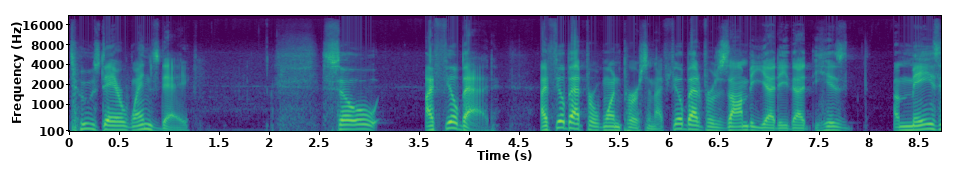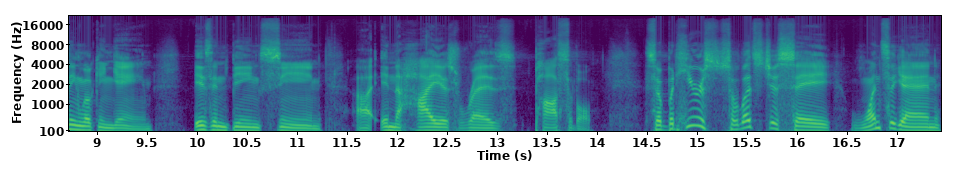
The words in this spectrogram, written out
Tuesday or Wednesday. So I feel bad. I feel bad for one person. I feel bad for Zombie Yeti that his amazing looking game isn't being seen uh, in the highest res possible. So, but here's so let's just say once again,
